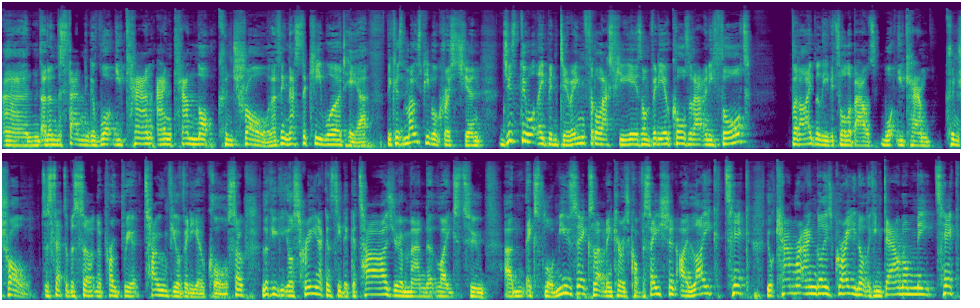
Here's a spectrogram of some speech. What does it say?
and an understanding of what you can and cannot control. And I think that's the key word here because most people, Christian, just do what they've been doing for the last few years on video calls without any thought. But I believe it's all about what you can control to set up a certain appropriate tone for your video call. So looking at your screen, I can see the guitars. You're a man that likes to um, explore music. So that would encourage conversation. I like tick. Your camera angle is great. You're not looking down on me. Tick.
